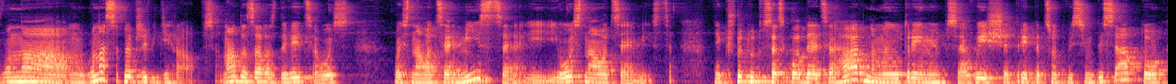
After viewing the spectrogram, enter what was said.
Вона, ну, вона себе вже відігралася. Треба зараз дивитися ось, ось на оце місце і, і ось на оце місце. Якщо тут все складеться гарно, ми утримуємося вище 3580, то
